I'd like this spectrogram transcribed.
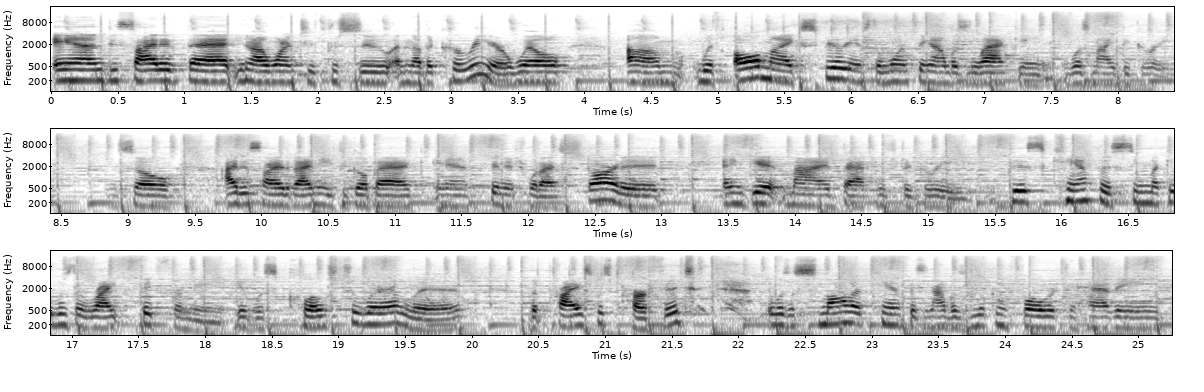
and decided that you know I wanted to pursue another career. Well, um, with all my experience, the one thing I was lacking was my degree. And so I decided I need to go back and finish what I started and get my bachelor's degree. This campus seemed like it was the right fit for me. It was close to where I live. The price was perfect. It was a smaller campus and I was looking forward to having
